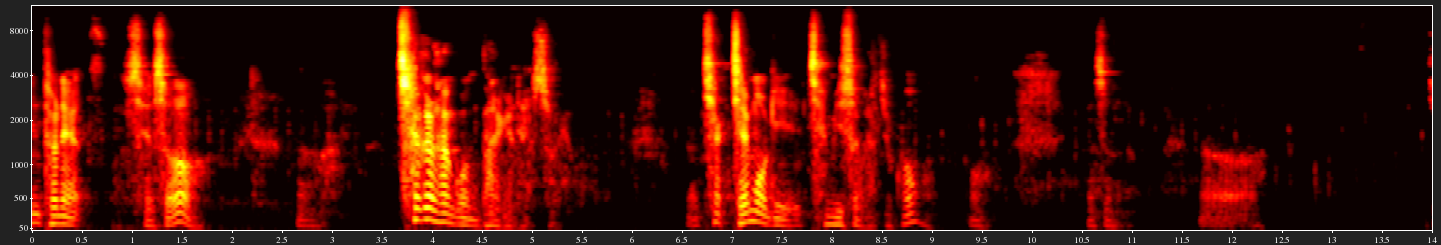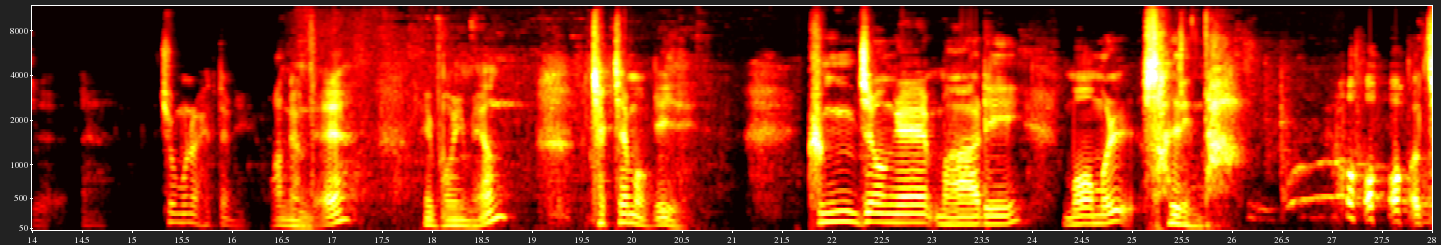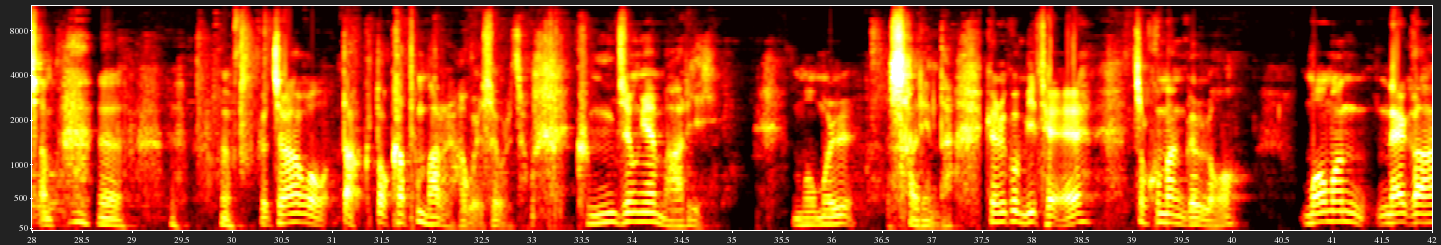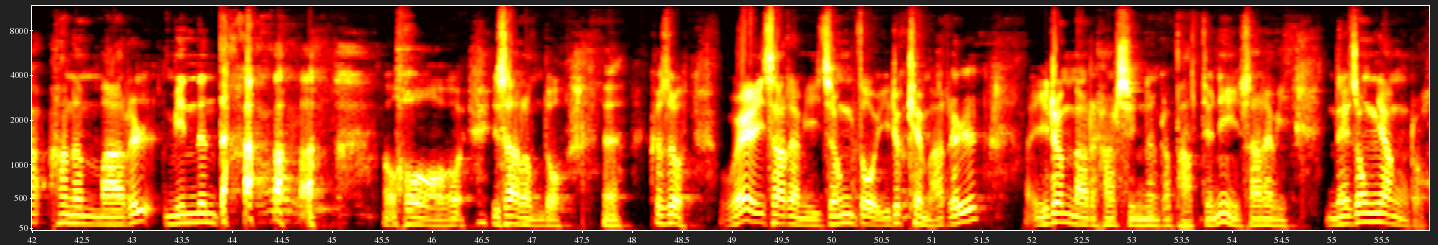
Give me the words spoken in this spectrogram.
인터넷에서 어, 책을 한 권 발견했어요. 책 제목이 재미있어가지고 어, 그래서 어, 이제 예, 주문을 했더니 왔는데 이 보이면 책 제목이 긍정의 말이 몸을 살린다. 참, 예. 그 저하고 딱 똑같은 말을 하고 있어요, 그렇죠? 긍정의 말이 몸을 살린다. 그리고 밑에 조그만 글로 몸은 내가 하는 말을 믿는다. 오, 이 사람도 예. 그래서 왜 이 사람이 이 정도 이렇게 말을 이런 말을 할 수 있는가 봤더니 이 사람이 뇌종양으로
